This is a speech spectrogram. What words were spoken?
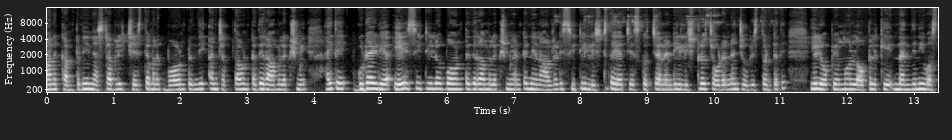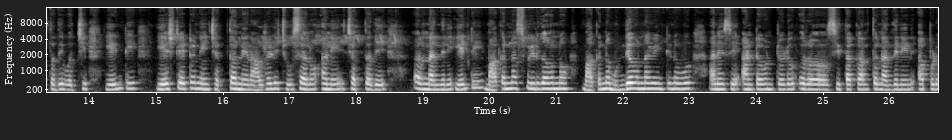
మన కంపెనీని ఎస్టాబ్లిష్ చేస్తే మనకు బాగుంటుంది అని చెప్తా ఉంటుంది రామలక్ష్మి. అయితే గుడ్ ఐడియా ఏ సిటీలో బాగుంటుంది రామలక్ష్మి? అంటే నేను ఆల్రెడీ సిటీ లిస్ట్ తయారు చేసుకొచ్చానండి. ఈ లిస్ట్లో చూడండి అని చూపిస్తుంటుంది. ఈ లోపేమో లోపలికి నందిని వస్తుంది వచ్చి ఏంటి ఏ స్టేటో నేను చెప్తాను నేను ఆల్రెడీ చూశాను అని చెప్తుంది. నందిని ఏంటి? మాకన్నా స్పీడ్గా ఉన్నావు? మాకన్నా ముందే ఉన్నావేంటి నువ్వు? అనేసి అంటూ ఉంటాడు సీతాకాంత్ నందిని. అప్పుడు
